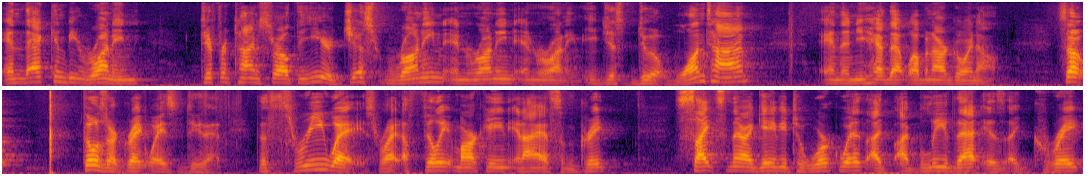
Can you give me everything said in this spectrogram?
and that can be running different times throughout the year, just running and running and running. You just do it one time and then you have that webinar going out. So those are great ways to do that. The three ways, right? Affiliate marketing, and I have some great sites in there I gave you to work with. I, I believe that is a great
